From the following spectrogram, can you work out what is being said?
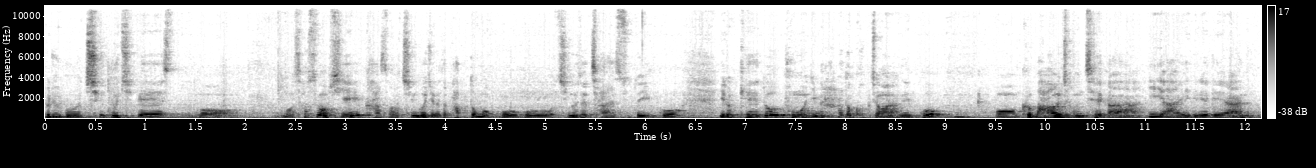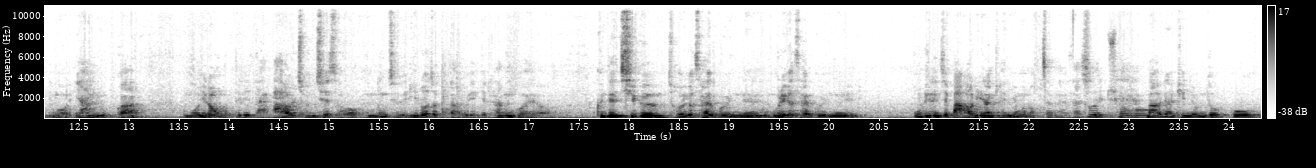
그리고 친구 집에 뭐, 뭐 서슴없이 가서 친구 집에서 밥도 먹고 오고 친구 집에서 잘 수도 있고 이렇게 해도 부모님이 하나도 걱정을 안 했고 어, 그 마을 전체가 이 아이들에 대한 뭐 양육과 뭐 이런 것들이 다 마을 전체에서 공동체로 이루어졌다고 얘기를 하는 거예요. 근데 지금 저희가 살고 있는 우리가 살고 있는 우리는 이제 마을이란 개념은 없잖아요 사실. 그렇죠. 마을이란 개념도 없고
